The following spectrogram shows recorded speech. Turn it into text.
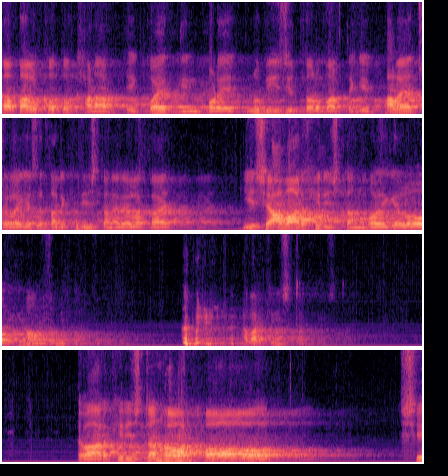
কপাল কত খারাপ। এই কয়েকদিন পরে নবীজির দরবার থেকে পালায়া চলে গেছে তার খ্রিস্টানের এলাকায়। গিয়ে সে আবার খ্রিস্টান হয়ে গেল। আবার খ্রিস্টান। এবার খ্রিস্টান হওয়ার পর সে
